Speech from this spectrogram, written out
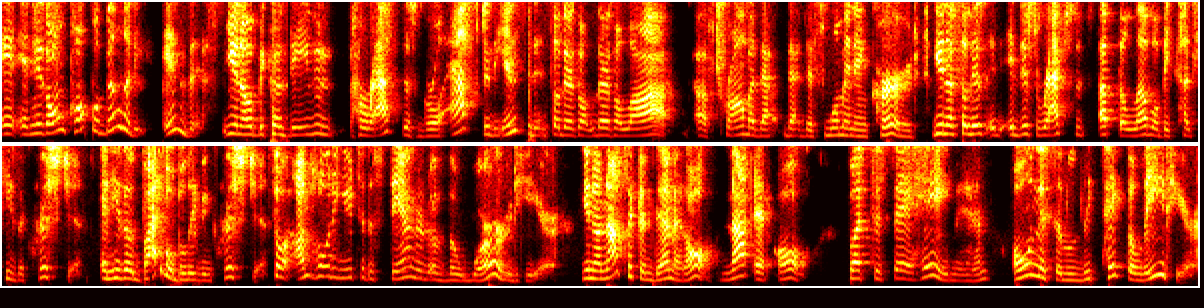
and, and, his own culpability in this, you know, because they even harassed this girl after the incident. So there's a there's a lot of trauma that that this woman incurred, you know. So there's it, it just ratchets up the level because he's a Christian and he's a Bible believing Christian. So I'm holding you to the standard of the word here, you know, not to condemn at all, not at all, but to say, hey, man, own this and le- take the lead here.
